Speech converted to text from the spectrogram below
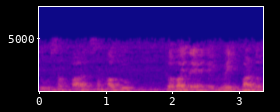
to somehow, somehow to, to avoid a, a great part of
